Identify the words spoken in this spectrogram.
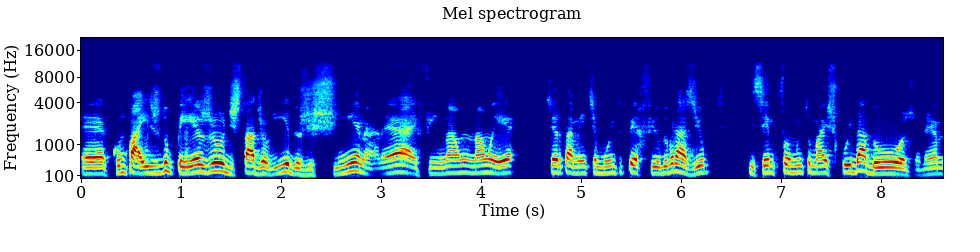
É, com países do peso de Estados Unidos, de China, né? Enfim, não, não é certamente muito perfil do Brasil, que sempre foi muito mais cuidadoso, né?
